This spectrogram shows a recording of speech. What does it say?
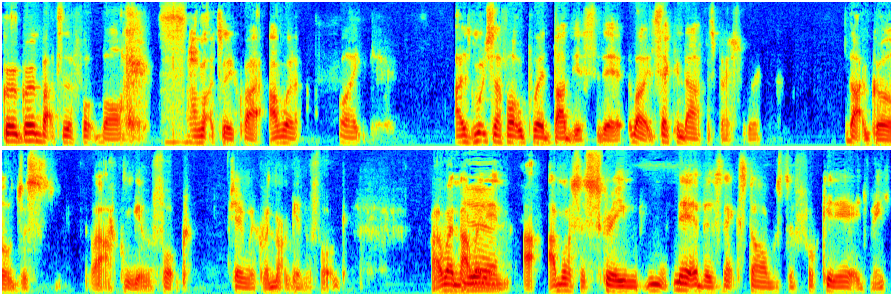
go, going back to the football. I'm actually quite. I would like as much as I thought we played bad yesterday. Well, second half especially. That goal just like, I couldn't give a fuck. Genuinely could not give a fuck. I went that went Yeah. in, I, I must have screamed. Neighbours next door must have fucking hated me.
